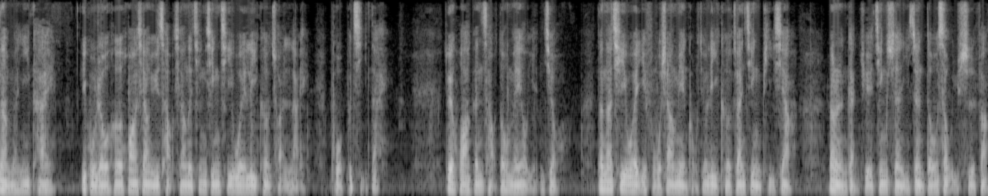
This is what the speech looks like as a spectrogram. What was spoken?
那门一开，一股柔和花香与草香的清新气味立刻传来，迫不及待。对花跟草都没有研究，但那气味一浮上面孔，就立刻钻进皮下，让人感觉精神一阵抖擞与释放。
